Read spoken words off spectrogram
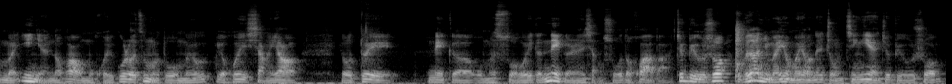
我们一年的话，我们回顾了这么多，我们有也会想要有对那个我们所谓的那个人想说的话吧。就比如说，我不知道你们有没有那种经验，就比如说，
